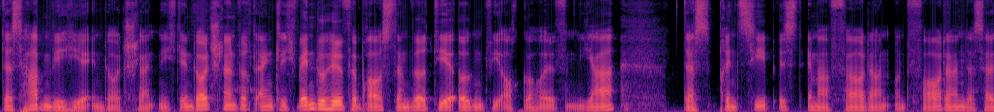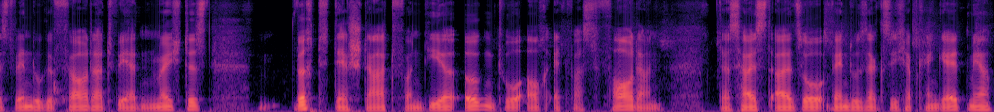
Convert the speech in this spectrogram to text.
Das haben wir hier in Deutschland nicht. In Deutschland wird eigentlich, wenn du Hilfe brauchst, dann wird dir irgendwie auch geholfen. Ja, das Prinzip ist immer fördern und fordern. Das heißt, wenn du gefördert werden möchtest, wird der Staat von dir irgendwo auch etwas fordern. Das heißt also, wenn du sagst, ich habe kein Geld mehr,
